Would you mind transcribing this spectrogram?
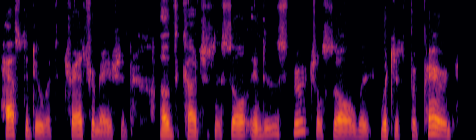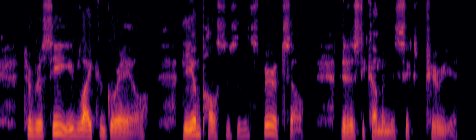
has to do with the transformation of the consciousness soul into the spiritual soul, which is prepared to receive, like a grail, the impulses of the spirit self that is to come in the sixth period.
